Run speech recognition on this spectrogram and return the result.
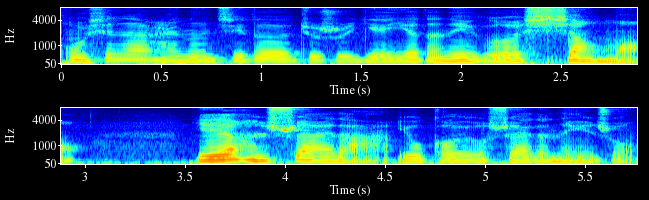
我现在还能记得，就是爷爷的那个相貌，爷爷很帅的，又高又帅的那一种。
